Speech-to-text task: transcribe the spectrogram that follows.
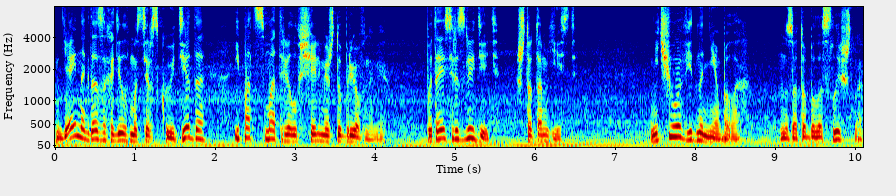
я иногда заходил в мастерскую деда и подсматривал в щель между бревнами, пытаясь разглядеть, что там есть. Ничего видно не было, но зато было слышно,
